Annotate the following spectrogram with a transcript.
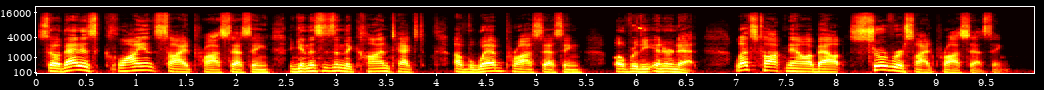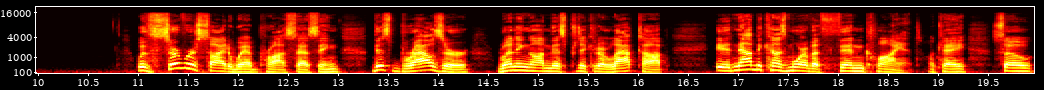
So that is client-side processing. Again, this is in the context of web processing over the internet. Let's talk now about server-side processing. With server-side web processing, this browser running on this particular laptop, it now becomes more of a thin client, okay? So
